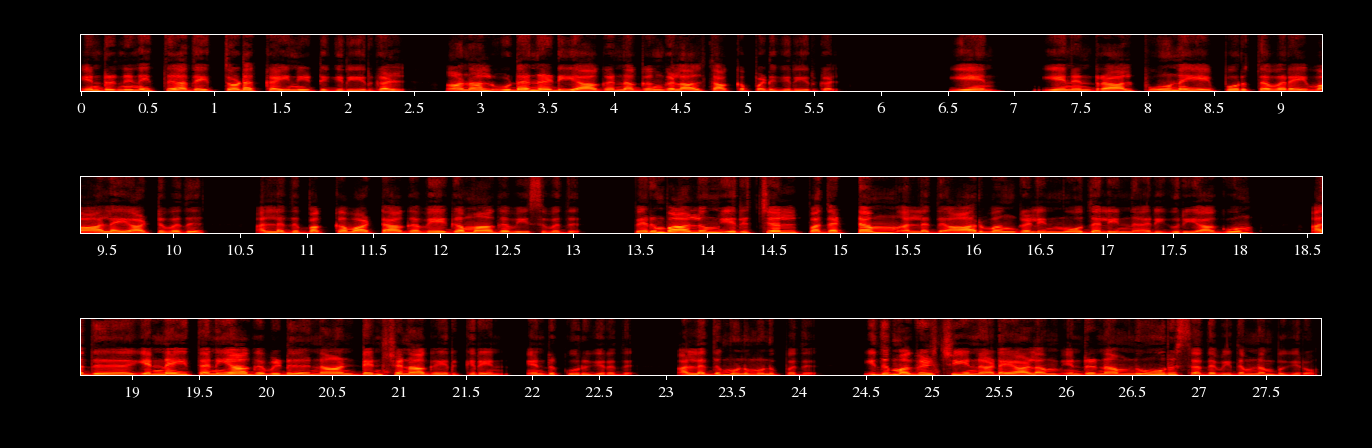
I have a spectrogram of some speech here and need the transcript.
என்று நினைத்து அதை தொடக் கை நீட்டுகிறீர்கள். ஆனால் உடனடியாக நகங்களால் தாக்கப்படுகிறீர்கள். ஏன்? ஏனென்றால் பூனையைப் பொறுத்தவரை வாலை ஆட்டுவது அல்லது பக்கவாட்டாக வேகமாக வீசுவது. பெரும்பாலும் எரிச்சல் பதட்டம் அல்லது ஆர்வங்களின் மோதலின் அறிகுறியாகவும் அது என்னை தனியாக விடு நான் டென்ஷனாக இருக்கிறேன் என்று கூறுகிறது அல்லது முணுமுணுப்பது. இது மகிழ்ச்சியின் அடையாளம் என்று நாம் நூறு சதவீதம் நம்புகிறோம்.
